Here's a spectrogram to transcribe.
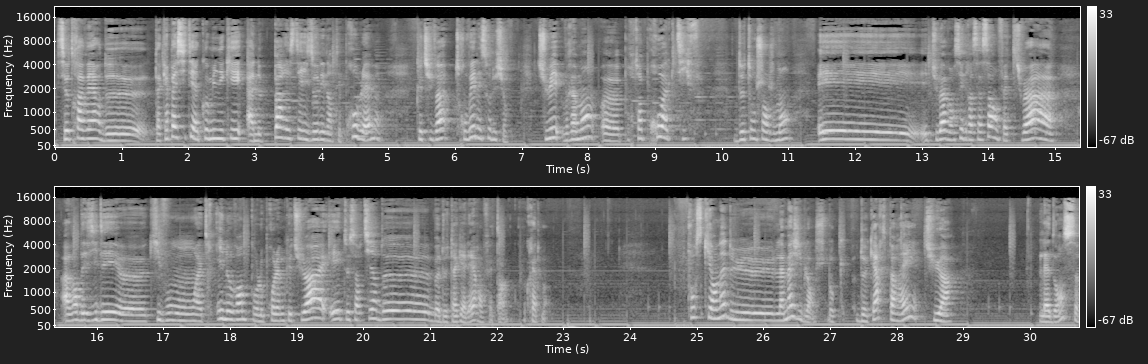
c'est au travers de ta capacité à communiquer, à ne pas rester isolé dans tes problèmes, que tu vas trouver les solutions. Tu es vraiment, euh, pour toi, proactif de ton changement et... tu vas avancer grâce à ça, en fait. Tu vas avoir des idées euh, qui vont être innovantes pour le problème que tu as et te sortir de, bah, ta galère, en fait, hein, concrètement. Pour ce qui en est de la magie blanche, donc de cartes, pareil, tu as la danse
